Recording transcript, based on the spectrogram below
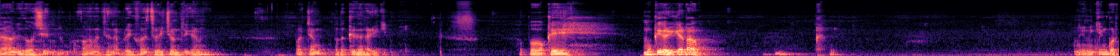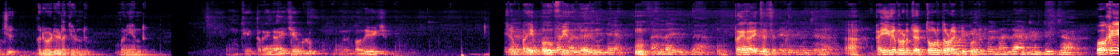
രാവിലെ ദോശയും അപ്പം അങ്ങനെ തന്നെ ബ്രേക്ക്ഫാസ്റ്റ് കഴിച്ചുകൊണ്ടിരിക്കുകയാണ് പച്ചം പതുക്കെ കഴിക്കും. അപ്പോൾ ഓക്കെ. മുക്കി കഴിക്കാം കേട്ടോ. എനിക്കും കുറച്ച് പരിപാടികളൊക്കെ ഉണ്ട് പണിയുണ്ട്. ഓക്കെ ഇത്രയും കഴിച്ചേ ഉള്ളൂ. പതി കഴിച്ചു. ഞാൻ പൈപ്പ് ഓഫ് ചെയ്തില്ലായിരുന്നു. ഇത്രയും എടുത്ത് വെച്ചതാ. ആ കൈയൊക്കെ തുടച്ച് അടുപ്പിച്ച okay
